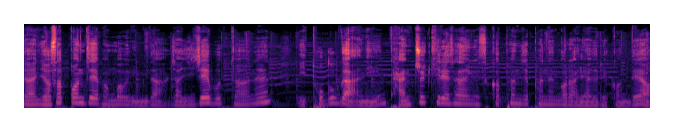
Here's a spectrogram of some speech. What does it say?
자, 여섯 번째 방법입니다. 자, 이제부터는 이 도구가 아닌 단축키를 사용해서 컷 편집하는 걸 알려드릴 건데요.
